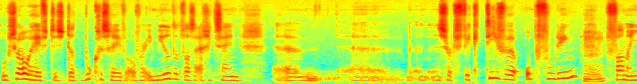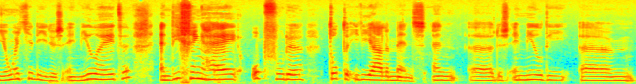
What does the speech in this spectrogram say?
Rousseau heeft dus dat boek geschreven over Emile. Dat was eigenlijk zijn um, uh, een soort fictieve opvoeding mm. van een jongetje die dus Emile heette. En die ging hij opvoeden tot de ideale mens. En uh, dus Emiel die, um,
